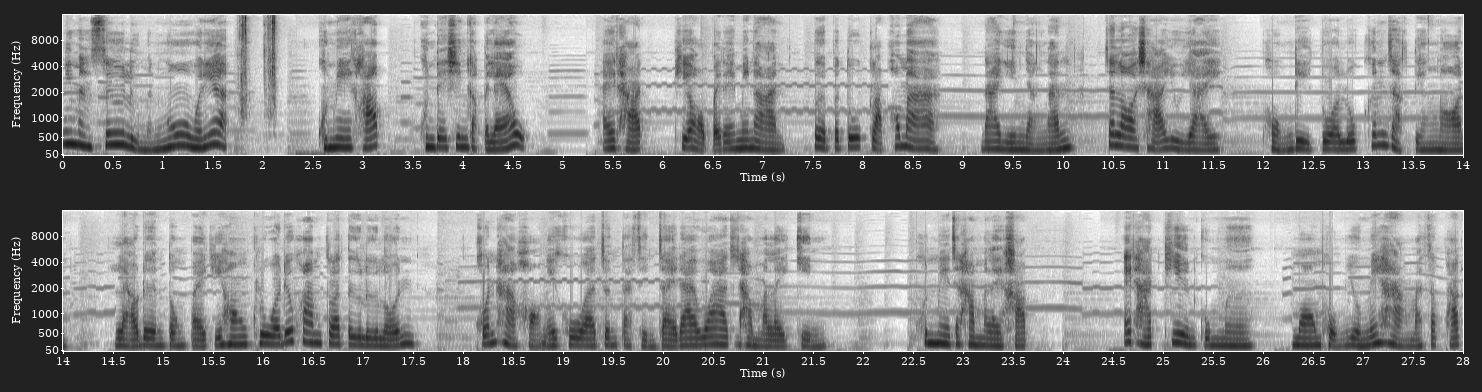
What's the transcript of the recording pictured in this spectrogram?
นี่มันซื่อหรือมันโง่วะเนี่ย คุณเมย์ครับ คุณเตชินกลับไปแล้ว ไอ้ทัดที่ออกไปได้ไม่นาน เปิดประตูกลับเข้ามา ได้ยินอย่างนั้นจะรอช้าอยู่ใหญ่ ผมดีดตัวลุกขึ้นจากเตียงนอน แล้วเดินตรงไปที่ห้องครัวด้วยความกระตือรือร้น ค้นหาของในครัวจนตัดสินใจได้ว่าจะทำอะไรกิน คุณเมย์จะทำอะไรครับ ไอ้ทัดที่ยืนกุมมือ มองผมอยู่ไม่ห่างมาสักพัก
